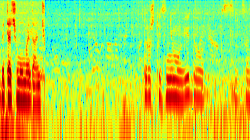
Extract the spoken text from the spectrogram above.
дитячому майданчику. Трошки зніму відео з цим.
